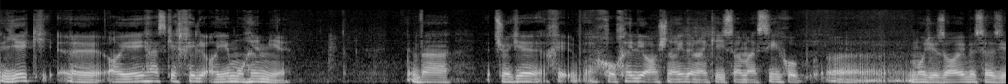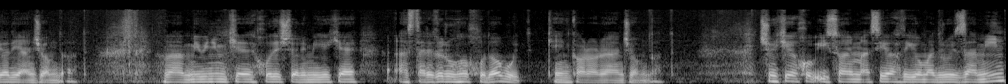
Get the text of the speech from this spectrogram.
یک آیه هست که خیلی آیه مهمیه. و چون که خب خیلی آشنایی دارن که عیسی مسیح خب معجزه های بسیار زیادی انجام داد. و می‌بینیم که خودش داره میگه که از طریق روح خدا بود که این کارها رو انجام داد. چون که خب عیسی مسیح وقتی که اومد روی زمین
